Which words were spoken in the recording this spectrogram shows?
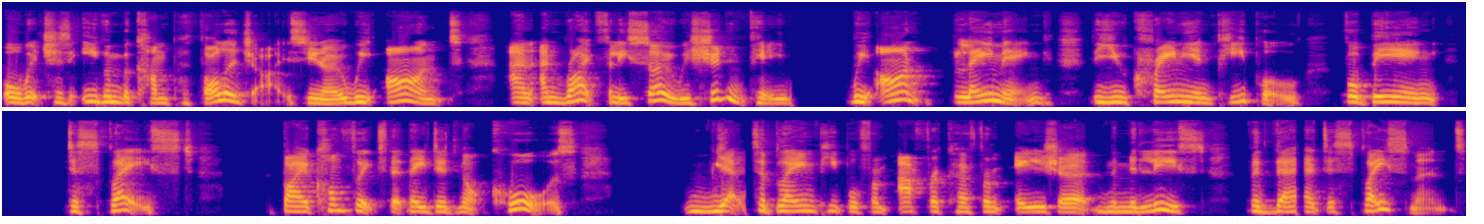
or which has even become pathologized. You know, we aren't, and, and rightfully so, we shouldn't be. We aren't blaming the Ukrainian people for being displaced by a conflict that they did not cause yet to blame people from Africa, from Asia, the Middle East for their displacement.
